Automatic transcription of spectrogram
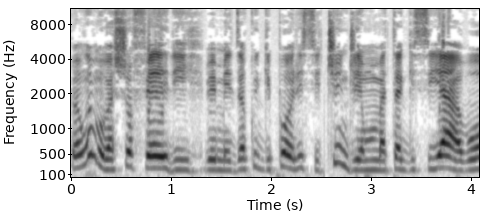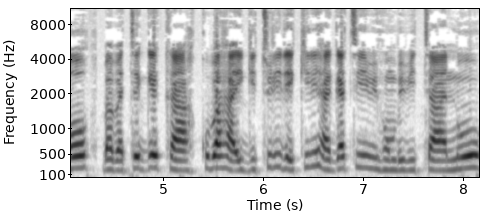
bamwe mu bashoferi bemeza ko igipolisi cinjiye mu matagisi yabo babategeka kubaha igiturire kiri hagati y'ibihumbi bitanu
